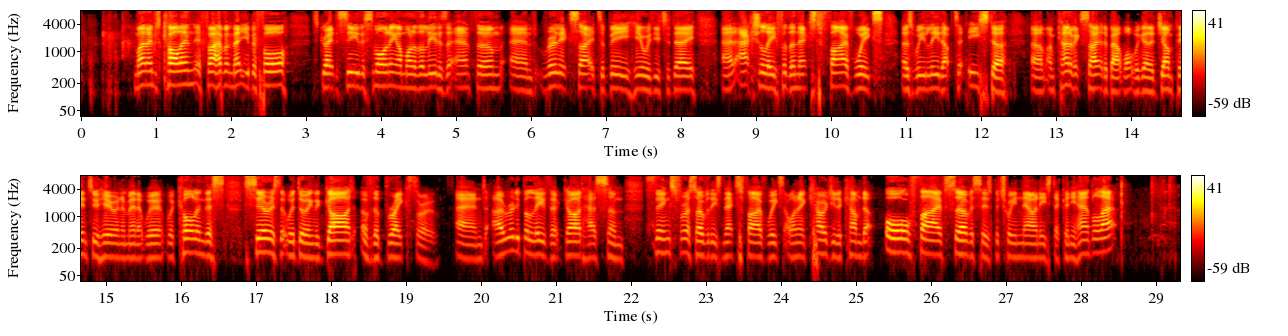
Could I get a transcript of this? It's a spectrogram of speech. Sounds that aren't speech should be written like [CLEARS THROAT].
My name's Colin. If I haven't met you before, it's great to see you this morning. I'm one of the leaders at Anthem and really excited to be here with you today. And actually, for the next five weeks, as we lead up to Easter, um, I'm kind of excited about what we're going to jump into here in a minute. We're, we're calling this series that we're doing The God of the Breakthrough. And I really believe that God has some things for us over these next five weeks. I want to encourage you to come to all five services between now and Easter. Can you handle that?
